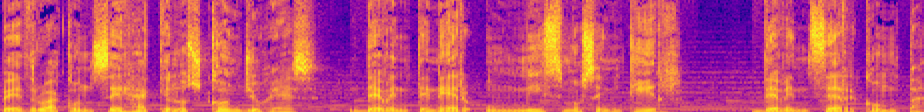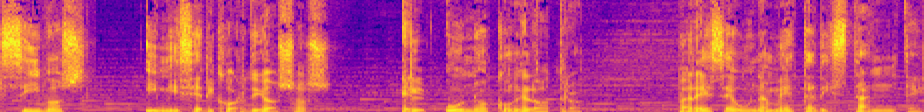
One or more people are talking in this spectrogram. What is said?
Pedro aconseja que los cónyuges deben tener un mismo sentir, deben ser compasivos y misericordiosos, el uno con el otro. Parece una meta distante,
